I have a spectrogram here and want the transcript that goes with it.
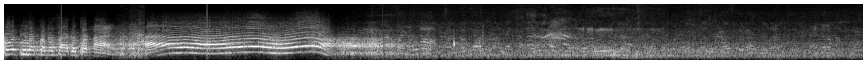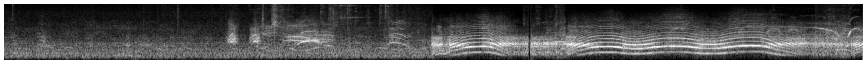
పోటీలు కొనసాగుతున్నాయి ఆ ఆహా ఆ, ఆ,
